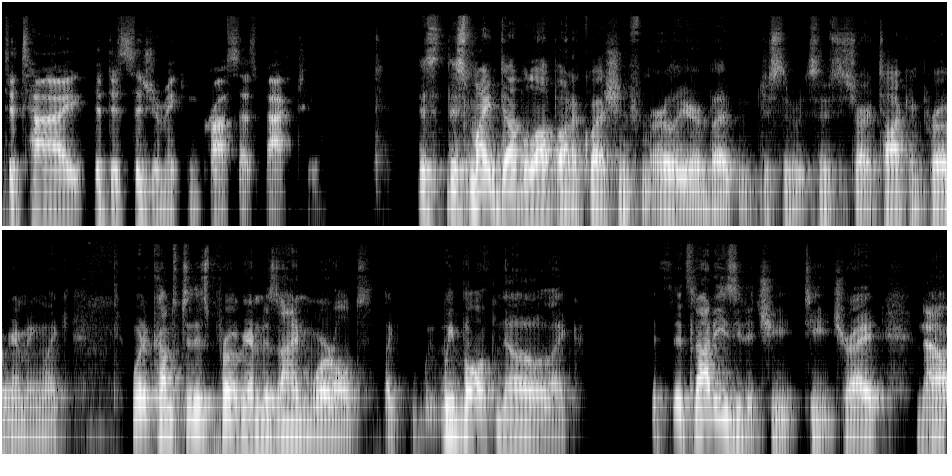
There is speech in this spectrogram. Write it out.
to tie the decision making process back to. This this might double up on a question from earlier, but just since we started talking programming, like when it comes to this program design world, like we both know, like it's, it's not easy to cheat, teach, right? No,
